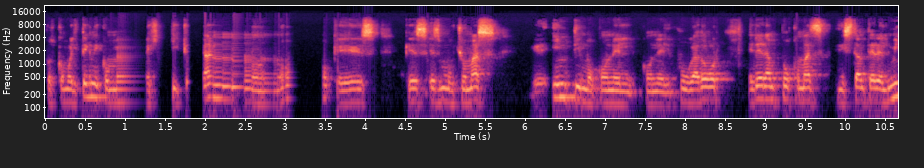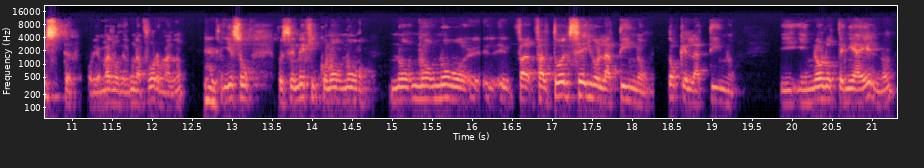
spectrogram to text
pues como el técnico mexicano, ¿no? que es, que es, es mucho más eh, íntimo con el, con el jugador, él era un poco más distante, era el mister, por llamarlo de alguna forma, ¿no? Y eso, pues en México no, no, no, no, no, eh, fa- faltó el sello latino, el toque latino, y, y no lo tenía él, ¿no?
